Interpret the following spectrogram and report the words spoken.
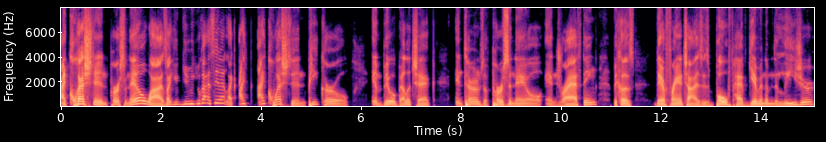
I question personnel wise, like you, you, you guys see that? Like I, I question Pete Carroll and Bill Belichick in terms of personnel and drafting because their franchises both have given them the leisure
